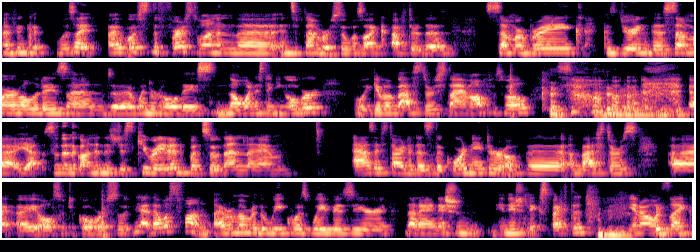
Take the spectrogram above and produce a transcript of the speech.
I think it was I I was the first one in the in September, so it was like after the summer break because during the summer holidays and uh, winter holidays, no one is taking over. We give ambassadors time off as well. So uh, yeah, so then the content is just curated. But so then, um, as I started as the coordinator of the ambassadors, uh, I also took over. So yeah, that was fun. I remember the week was way busier than I initially initially expected. You know, it was like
